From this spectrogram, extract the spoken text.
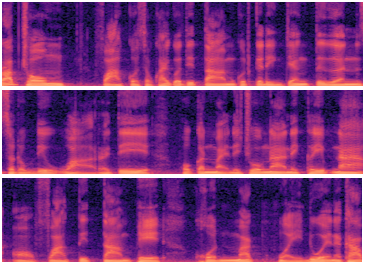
รับชม ฝากกด subscribe กดติดตาม กดกระดิ่งแจ้งเตือนสรุปดิวว่าไรตี้พบกันใหม่ในช่วงหน้าในคลิปหน้าออกฝากติดตามเพจ คนมักหวยด้วยนะครับ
